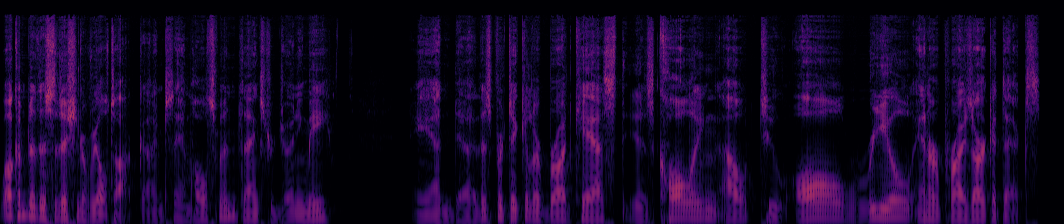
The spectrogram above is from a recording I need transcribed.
Welcome to this edition of Real Talk. I'm Sam Holcman. Thanks for joining me. And uh, this particular broadcast is calling out to all real enterprise architects.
